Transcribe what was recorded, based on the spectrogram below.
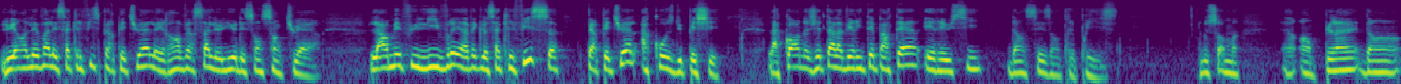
lui enleva les sacrifices perpétuels et renversa le lieu de son sanctuaire. L'armée fut livrée avec le sacrifice perpétuel à cause du péché. La corne jeta la vérité par terre et réussit dans ses entreprises. Nous sommes en plein dans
